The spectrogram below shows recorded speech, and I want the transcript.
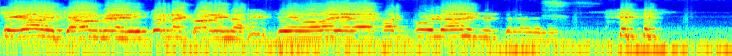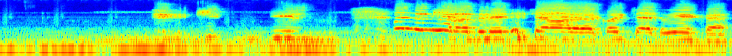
Llegó, el chabón con la linterna corriendo. Digo, vale a dar por culo. ¿Dónde mierda te metes, chaval, a la concha de tu vieja?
